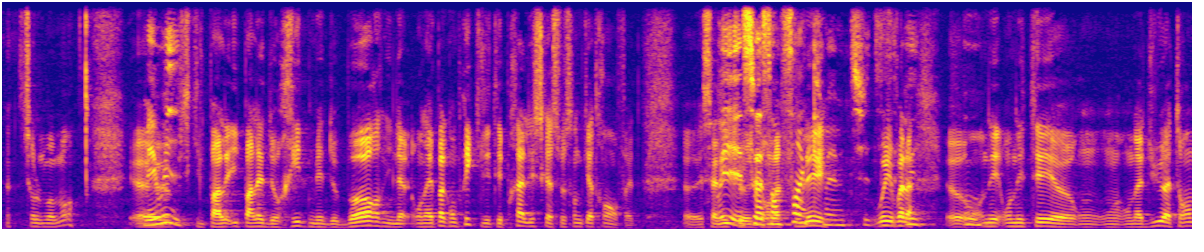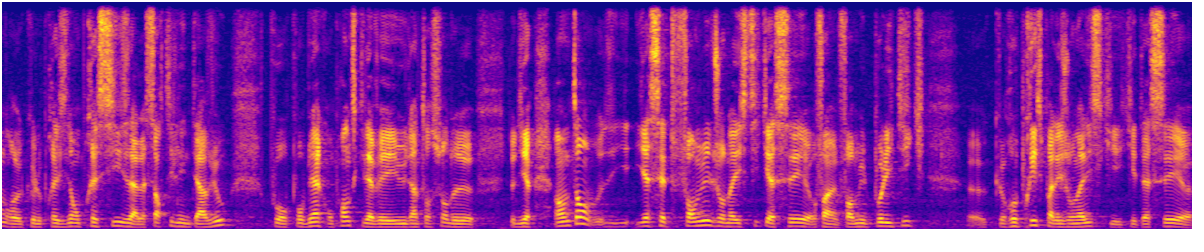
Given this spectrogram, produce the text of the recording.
sur le moment. Mais oui. Puisqu'il parlait, il parlait de rythme et de borne, on n'avait pas compris qu'il était prêt à aller jusqu'à 64 ans en fait. ça oui, et 65 même. Tu oui, voilà. on, est, on, était, on, on, a dû attendre que le président précise à la sortie de l'interview pour, pour bien comprendre ce qu'il avait eu l'intention de, de, dire. En même temps, il y a cette formule journalistique assez, enfin une formule politique euh, que reprise par les journalistes qui, qui est assez, euh,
